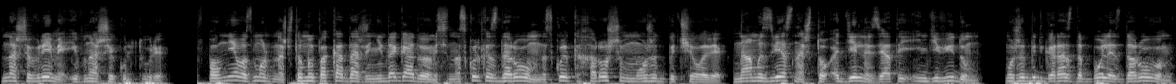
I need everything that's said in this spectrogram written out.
в наше время и в нашей культуре. Вполне возможно, что мы пока даже не догадываемся, насколько здоровым, насколько хорошим может быть человек. Нам известно, что отдельно взятый индивидуум может быть гораздо более здоровым,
